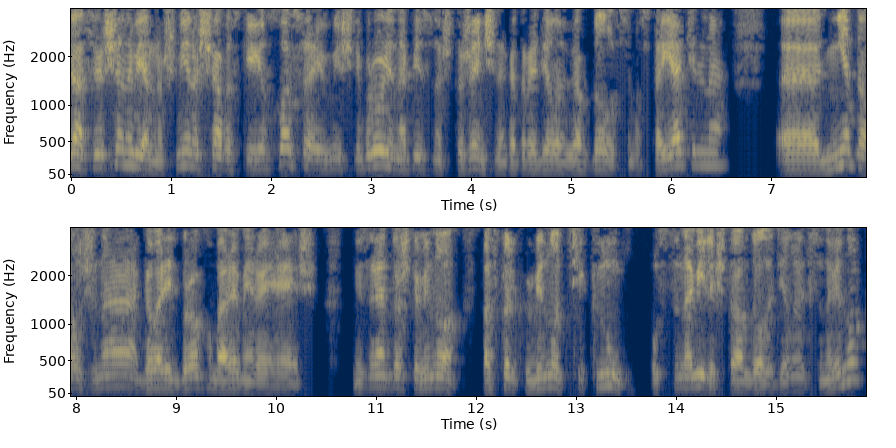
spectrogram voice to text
Да, совершенно верно. В Шмира Шабаски Илхоса и в Мишнебруре написано, что женщина, которая делает Авдолу самостоятельно, э, не должна говорить Броху Бареми Рейгейш. Несмотря на то, что вино, поскольку вино текну, установили, что Авдола делается на вино,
